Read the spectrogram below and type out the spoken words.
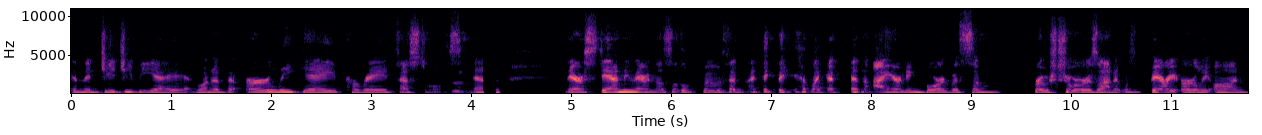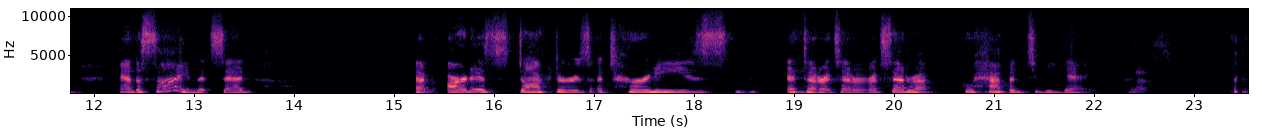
and the GGBA at one of the early gay parade festivals. Mm-hmm. And they're standing there in this little booth, and I think they had like a, an ironing board with some brochures on it. it was very early on, and a sign that said, um, artists, doctors, attorneys, et cetera, et cetera, et cetera, who happen to be gay. Yes. The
